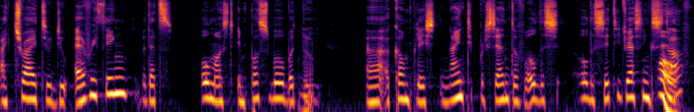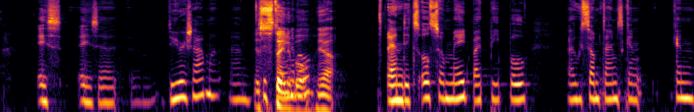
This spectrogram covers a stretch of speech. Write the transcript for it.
I try to do everything, but that's almost impossible. But Yeah. we uh, accomplished ninety percent of all the all the city dressing Oh. stuff is is a um, duurzame, um, Yeah, sustainable sustainable, yeah. and it's also made by people uh, who sometimes can can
